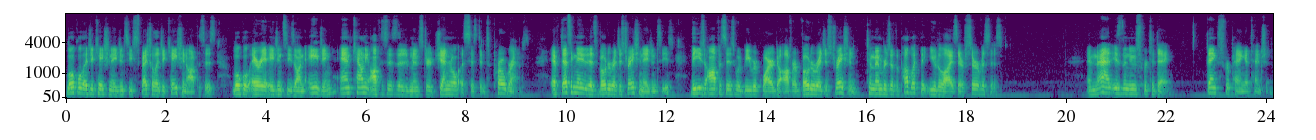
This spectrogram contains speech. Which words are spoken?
local education agencies special education offices, local area agencies on aging, and county offices that administer general assistance programs. If designated as voter registration agencies, these offices would be required to offer voter registration to members of the public that utilize their services. And that is the news for today. Thanks for paying attention.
